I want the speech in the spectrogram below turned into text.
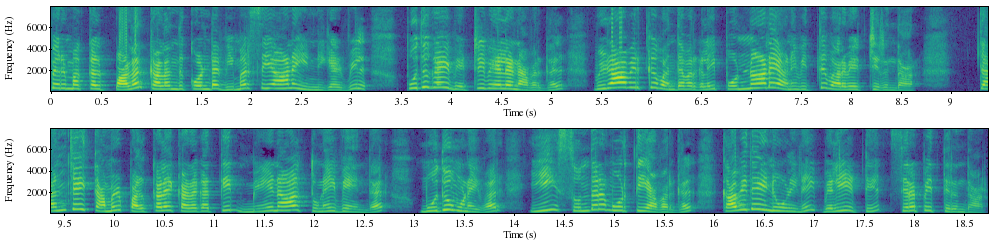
பெருமக்கள் பலர் கலந்து கொண்ட விமர்சையான இந்நிகழ்வில் புதுகை வெற்றிவேலன் அவர்கள் விழாவிற்கு வந்தவர்களை பொன்னாடை அணிவித்து வரவேற்றிருந்தார். தஞ்சை தமிழ் பல்கலைக்கழகத்தின் மேனாள் துணைவேந்தர் முதுமுனைவர் இ. சுந்தரமூர்த்தி அவர்கள் கவிதை நூலினை வெளியிட்டு சிறப்பித்திருந்தார்.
